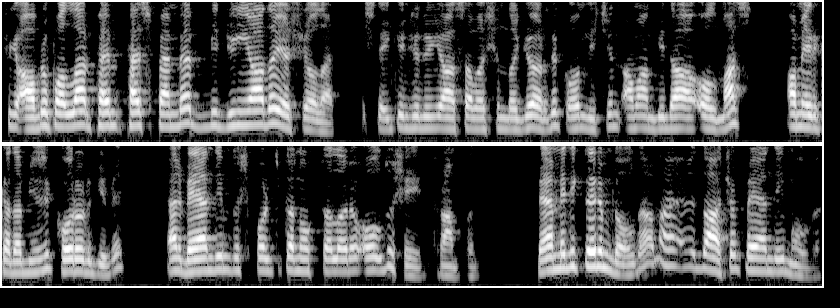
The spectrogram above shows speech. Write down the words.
Çünkü Avrupalılar pem, pes pembe bir dünyada yaşıyorlar. İşte İkinci Dünya Savaşı'nda gördük. Onun için aman bir daha olmaz. Amerika'da bizi korur gibi. Yani beğendiğim dış politika noktaları oldu şeyin Trump'ın. Beğenmediklerim de oldu ama daha çok beğendiğim oldu.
